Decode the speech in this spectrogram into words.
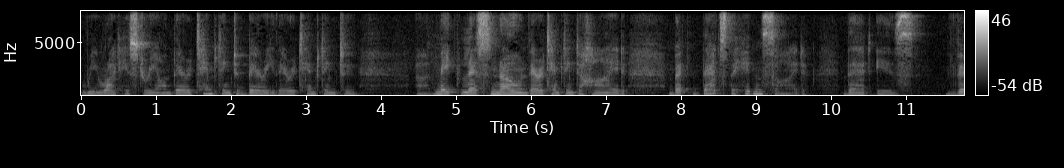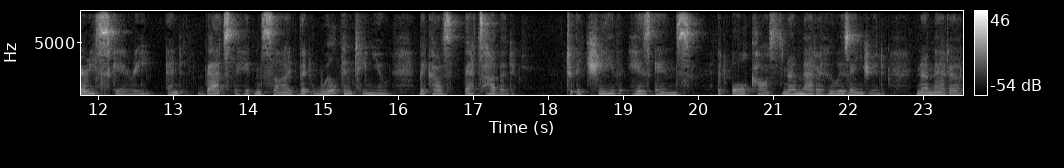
rewrite history on. They're attempting to bury, they're attempting to uh, make less known, they're attempting to hide. But that's the hidden side that is very scary, and that's the hidden side that will continue because that's Hubbard. To achieve his ends at all costs, no matter who is injured, no matter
